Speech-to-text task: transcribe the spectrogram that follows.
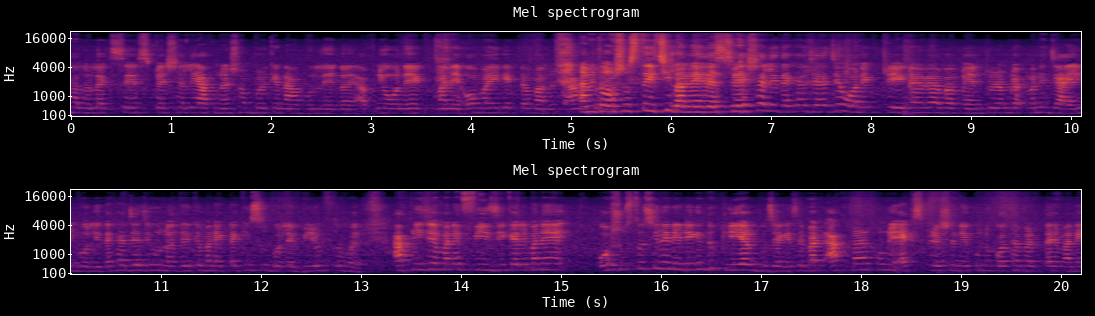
ভালো লাগছে স্পেশালি আপনার সম্পর্কে না বললে নয়। আপনি অনেক মানে অমায়িক একটা মানুষ আমি তো অসুস্থই ছিলাম। স্পেশালি দেখা যায় যে অনেক ট্রেনাররা বা মেন্টর আমরা মানে যাই বলি দেখা যায় যে ওনাদেরকে মানে একটা কিছু বলে বিরক্ত হয়। আপনি যে মানে ফিজিক্যালি মানে অসুস্থ ছিলেন এটা কিন্তু ক্লিয়ার বোঝা গেছে। বাট আপনার কোনো এক্সপ্রেশনে কোনো কথাবার্তায় মানে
